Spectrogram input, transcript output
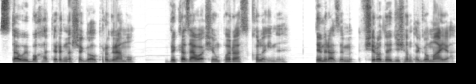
stały bohater naszego programu, wykazała się po raz kolejny. Tym razem w środę 10 maja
